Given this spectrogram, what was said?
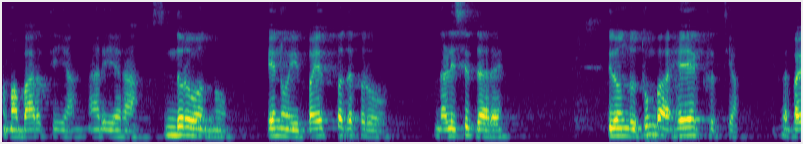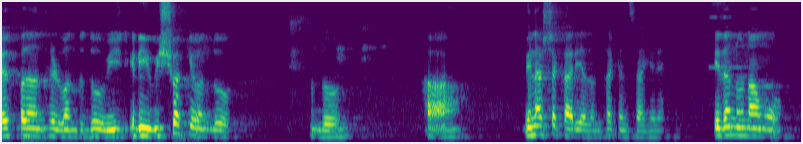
ನಮ್ಮ ಭಾರತೀಯ ನಾರಿಯರ ಸಿಂಧೂರವನ್ನು ಏನು ಈ ಭಯೋತ್ಪಾದಕರು ನಡೆಸಿದ್ದಾರೆ ಇದೊಂದು ತುಂಬ ಹೇಯ ಕೃತ್ಯ. ಭಯೋತ್ಪಾದನೆ ಅಂತ ಹೇಳುವಂಥದ್ದು ಇಡೀ ವಿಶ್ವಕ್ಕೆ ಒಂದು ಒಂದು ವಿನಾಶಕಾರಿಯಾದಂಥ ಕೆಲಸ ಆಗಿದೆ. ಇದನ್ನು ನಾವು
